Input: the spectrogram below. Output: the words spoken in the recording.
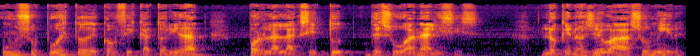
un supuesto de confiscatoriedad por la laxitud de su análisis lo que nos lleva a asumir,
